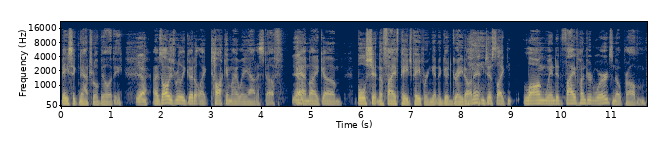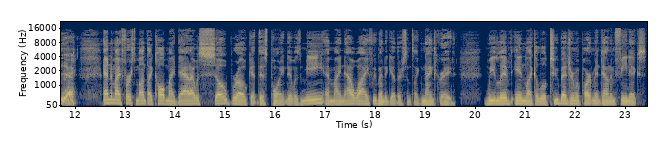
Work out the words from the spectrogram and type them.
basic natural ability. Yeah. I was always really good at like talking my way out of stuff. Yeah. And like um bullshitting a five page paper and getting a good grade on it and just like long winded 500 words, no problem. right? Yeah. End of my first month, I called my dad. I was so broke at this point. It was me and my now wife. We've been together since like ninth grade. We lived in like a little two bedroom apartment down in Phoenix.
